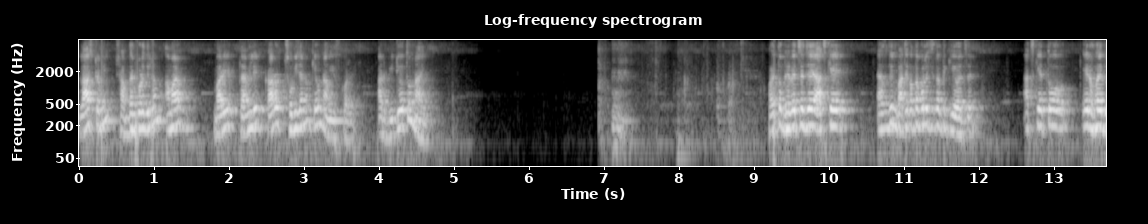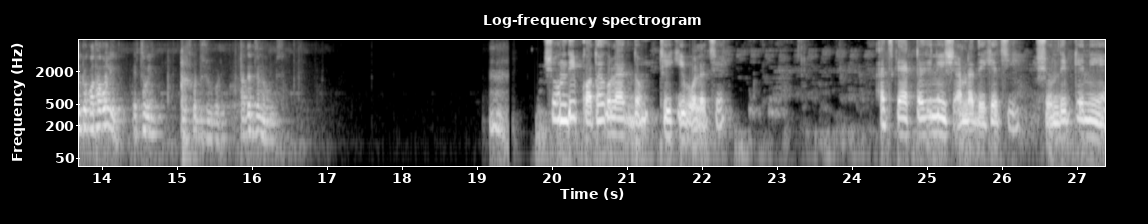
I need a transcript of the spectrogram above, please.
লাস্ট আমি সাবধান করে দিলাম। আমার বাড়ির ফ্যামিলির কারোর ছবি যেন কেউ না ইউজ করে। আর ভিডিও তো নাই। হয়তো ভেবেছে যে আজকে এতদিন বাজে কথা বলেছি, তাতে কি হয়েছে? আজকে তো এর হয়ে দুটো কথা বলি, এর ছবি ইউজ করতে শুরু করি। তাদের জন্য বলছি। সন্দীপ কথাগুলো একদম ঠিকই বলেছে। আজকে একটা জিনিস আমরা দেখেছি, সন্দীপকে নিয়ে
